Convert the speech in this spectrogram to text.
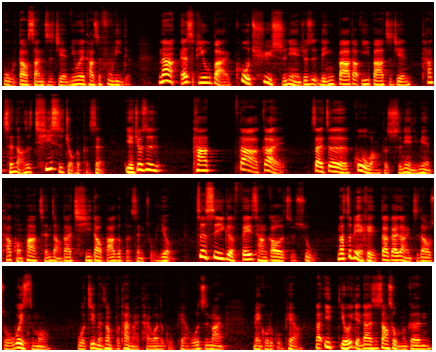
五到三之间，因为它是复利的。那 S P 五百过去十年，也就是零八到一八之间，它成长是七十九个 percent，也就是它大概在这过往的十年里面，它恐怕成长在七到八个 percent 左右，这是一个非常高的指数。那这边也可以大概让你知道说，为什么我基本上不太买台湾的股票，我只买。美国的股票，那一有一点，但是上次我们跟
